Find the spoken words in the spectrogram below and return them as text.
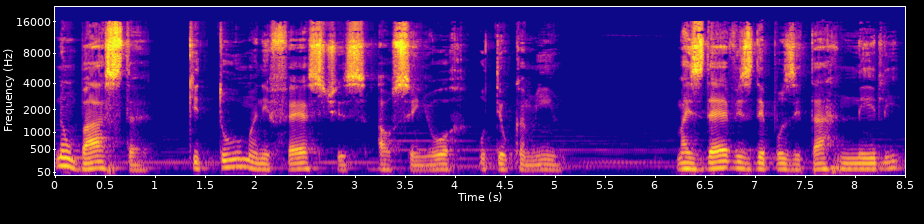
Não basta que tu manifestes ao Senhor o teu caminho, mas deves depositar nele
